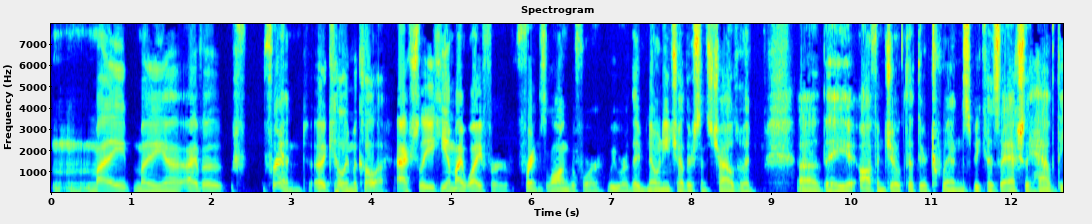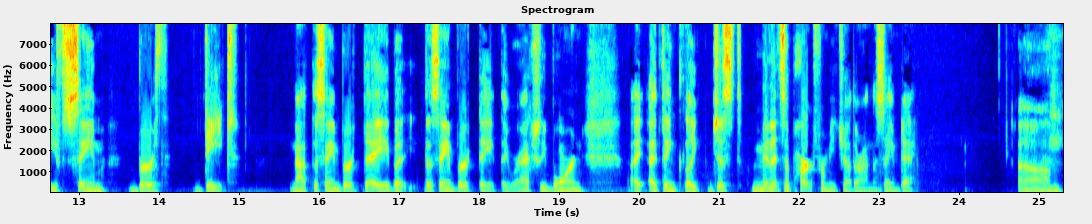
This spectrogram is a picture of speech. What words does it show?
my my uh, I have a f- friend uh, Kelly McCullough. Actually, he and my wife are friends long before we were. They've known each other since childhood. Uh, they often joke that they're twins because they actually have the same birth date. Not the same birthday, but the same birth date. They were actually born, I, I think, like just minutes apart from each other on the same day. Um,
